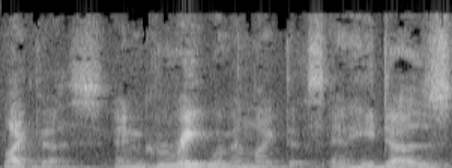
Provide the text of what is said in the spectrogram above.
like this and great women like this, and He does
